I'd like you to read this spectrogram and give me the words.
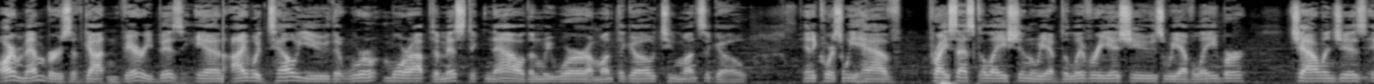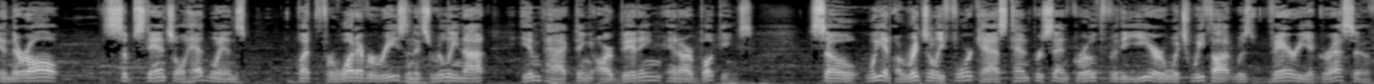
our members have gotten very busy. And I would tell you that we're more optimistic now than we were a month ago, two months ago. And of course, we have price escalation, we have delivery issues, we have labor challenges, and they're all substantial headwinds. But for whatever reason, it's really not impacting our bidding and our bookings. So we had originally forecast 10% growth for the year, which we thought was very aggressive,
